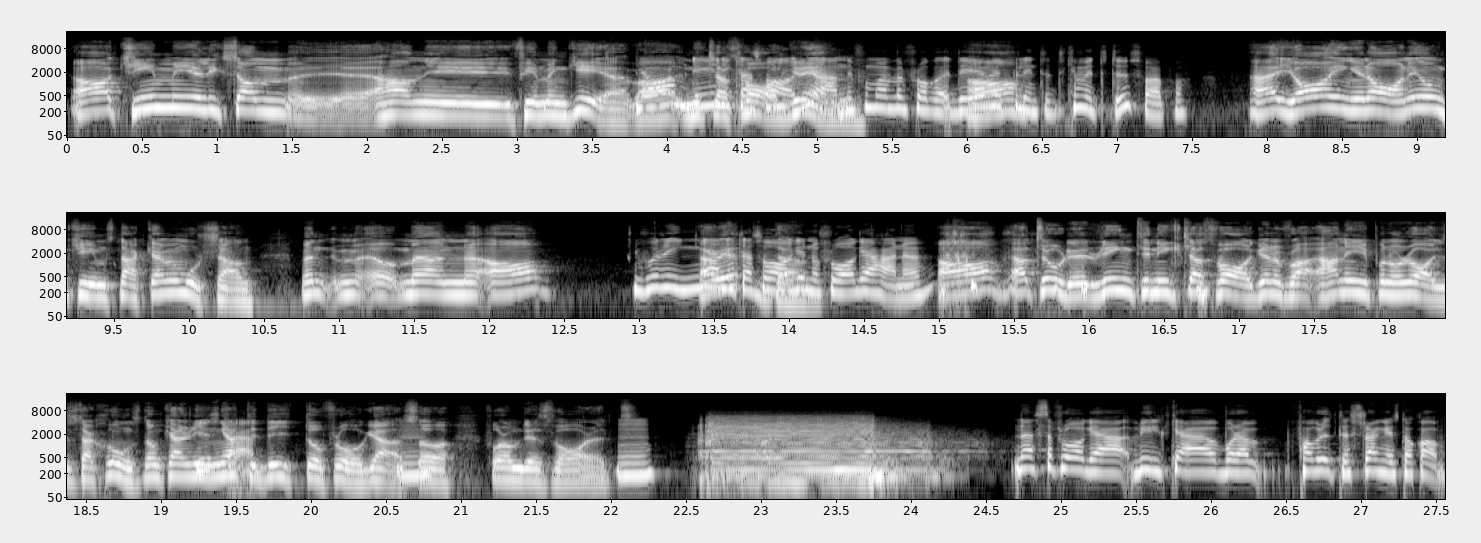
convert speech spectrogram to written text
Ja, Kim är ju liksom eh, han i filmen G, va? Ja, det är Niklas, Wahlgren. Det får man väl fråga. Det, Ja. väl inte, det kan väl inte du svara på? Nej, jag har ingen aning om Kim snackar med morsan. Men, men ja. Du får ringa Niklas. Wahlgren och fråga här nu. Ja, jag tror det. Ring till Niklas Wahlgren och fråga. Han är ju på någon radiostation, så de kan ringa till dit och fråga. Så får de det svaret. Nästa fråga. Vilka är våra favoritrestauranger i Stockholm?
